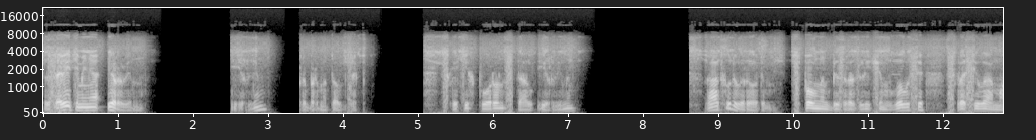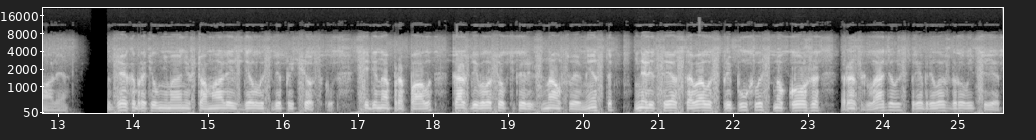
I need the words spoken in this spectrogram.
Зовите меня Ирвин. Ирвин? пробормотал Джек. С каких пор он стал Ирвином? «А откуда вы родом?» — с полным безразличием в голосе спросила Амалия. Джек обратил внимание, что Амалия сделала себе прическу. Седина пропала, каждый волосок теперь знал свое место, на лице оставалась припухлость, но кожа разгладилась, приобрела здоровый цвет.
